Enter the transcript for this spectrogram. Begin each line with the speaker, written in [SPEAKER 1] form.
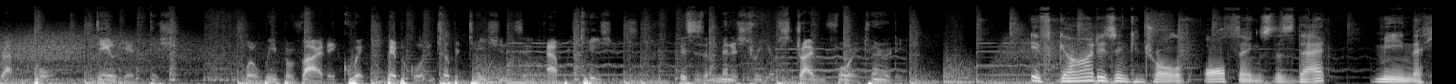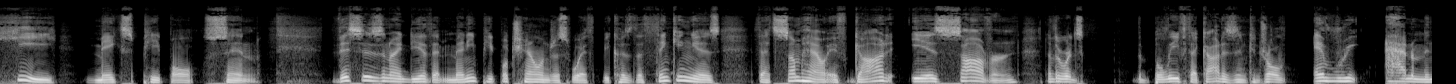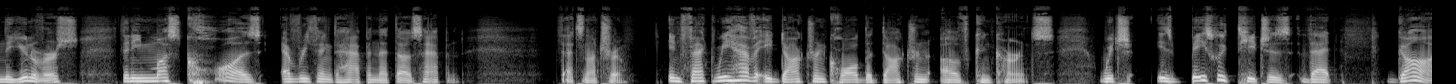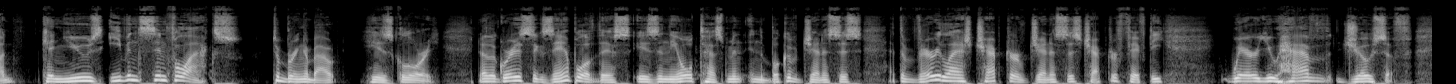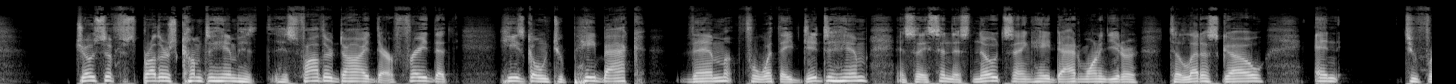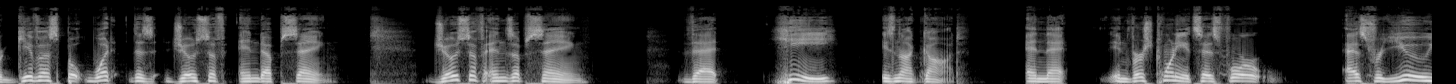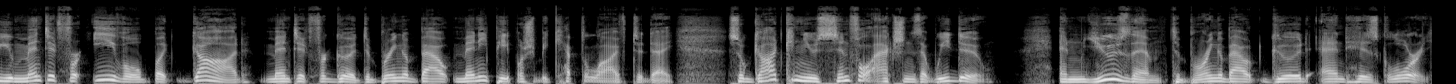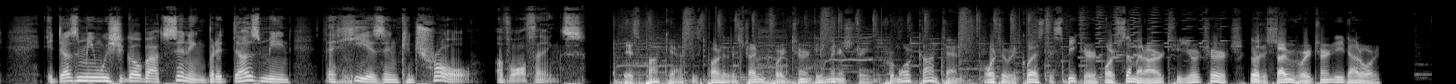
[SPEAKER 1] Welcome to the Rapp Report Daily Edition, where we provide a quick biblical interpretations and applications. This is a ministry of striving for eternity.
[SPEAKER 2] If God is in control of all things, does that mean that He makes people sin? This is an idea that many people challenge us with because the thinking is that somehow if God is sovereign, in other words, the belief that God is in control of every atom in the universe, then he must cause everything to happen that does happen. That's not true. In fact, we have a doctrine called the doctrine of concurrence, which is basically teaches that God can use even sinful acts to bring about his glory. Now, the greatest example of this is in the Old Testament in the book of Genesis, at the very last chapter of Genesis, chapter 50, where you have Joseph. Joseph's brothers come to him. His, his father died. They're afraid that he's going to pay back them for what they did to him. And so they send this note saying, Hey, dad wanted you to, to let us go and to forgive us. But what does Joseph end up saying? Joseph ends up saying that he is not God. And that in verse 20 it says, For as for you, you meant it for evil, but God meant it for good, to bring about many people should be kept alive today. So God can use sinful actions that we do and use them to bring about good and his glory. It doesn't mean we should go about sinning, but it does mean that he is in control of all things.
[SPEAKER 1] This podcast is part of the Striving for Eternity ministry. For more content or to request a speaker or seminar to your church, go to strivingforeternity.org.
